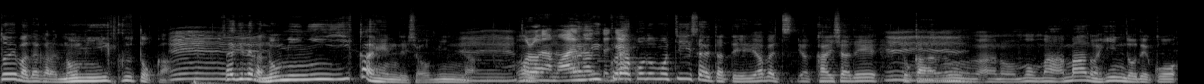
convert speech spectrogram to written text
例えばだから飲み行くとかうん。最近だから飲みに行かへんでしょみんな。うん。うん。コロナも相まってね。いくら子供小さいたってやっぱり会社でとか、ううんあのもうまあまあの頻度でこ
